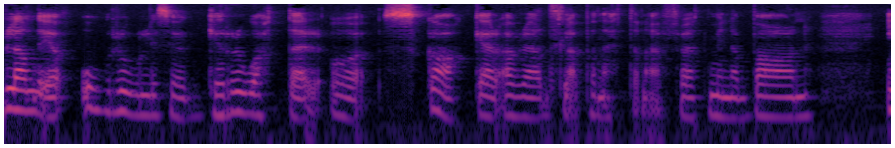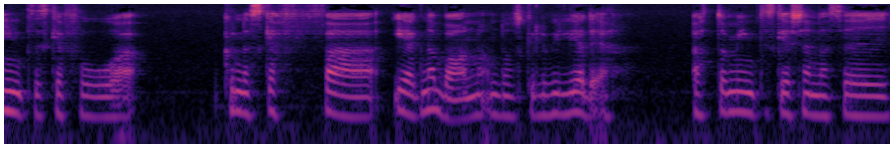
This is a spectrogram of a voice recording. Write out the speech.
Ibland är jag orolig så jag gråter och skakar av rädsla på nätterna för att mina barn inte ska få kunna skaffa egna barn om de skulle vilja det. Att de inte ska känna sig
